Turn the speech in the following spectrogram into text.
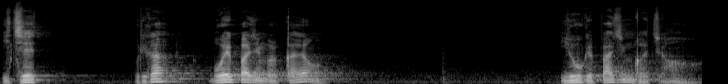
이제 우리가 뭐에 빠진 걸까요? 유혹에 빠진 거죠.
